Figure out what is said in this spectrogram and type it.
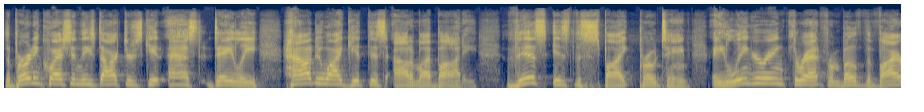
The burning question these doctors get asked daily how do I get this out of my body? This is the spike protein, a lingering threat from both the virus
